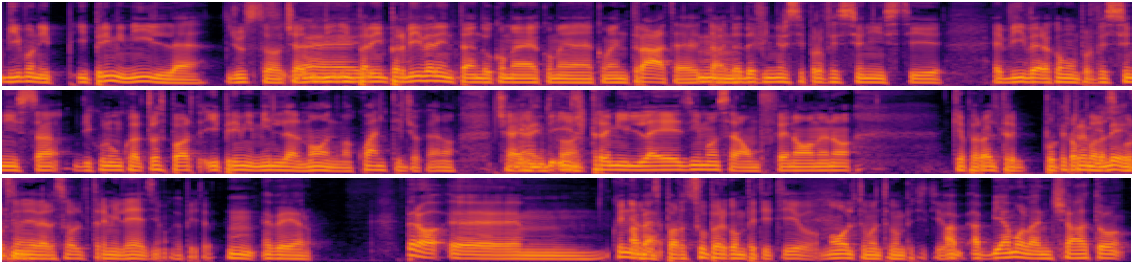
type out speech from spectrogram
vivono i, i primi mille, giusto? Cioè, Eh, per, per vivere intendo come, come- come entrate, da, Mm. da definirsi professionisti e vivere come un professionista di qualunque altro sport, i primi mille al mondo, ma quanti giocano? Cioè, Eh, il, infatti. il tremilleesimo sarà un fenomeno che però il tre- purtroppo ha la tremillesimo. sfortuna di avere solo il tremillesimo, capito? Mm, è vero. Però ehm, Quindi è vabbè, uno sport super competitivo, molto molto competitivo. ab- abbiamo lanciato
